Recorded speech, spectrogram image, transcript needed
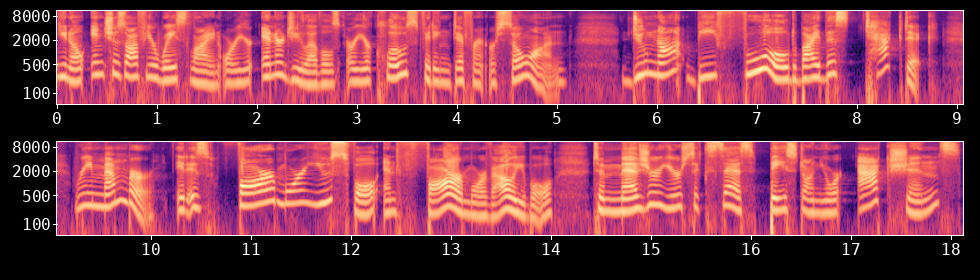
you know, inches off your waistline or your energy levels or your clothes fitting different or so on. Do not be fooled by this tactic. Remember, it is far more useful and far more valuable to measure your success based on your actions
